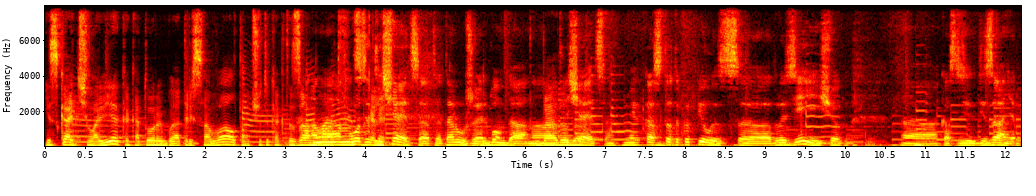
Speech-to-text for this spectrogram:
искать человека, который бы отрисовал, там что-то как-то заново она, отфоткали. Она отличается от, от оружия, альбом, да, она да, отличается. Да, да. Мне как раз кто-то купил из э, друзей, еще э, оказывается, дизайнер,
